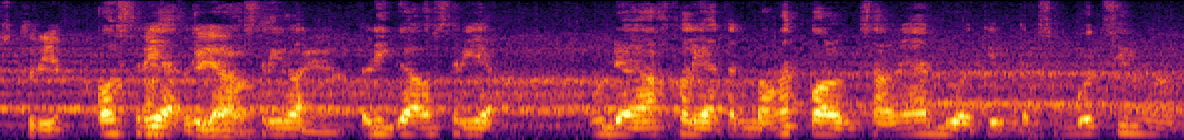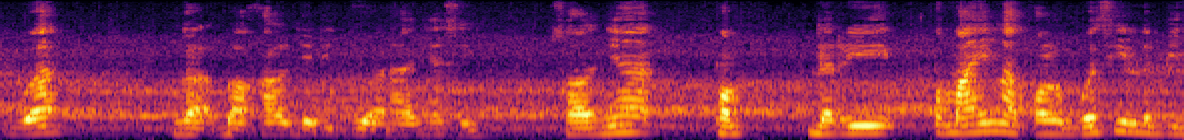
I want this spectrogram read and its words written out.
Austria Austria, Austria, Liga Austria, Austria. Liga Austria. Udah kelihatan banget kalau misalnya dua tim tersebut sih menurut gua nggak bakal jadi juaranya sih. Soalnya pem- dari pemain lah kalau gue sih lebih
